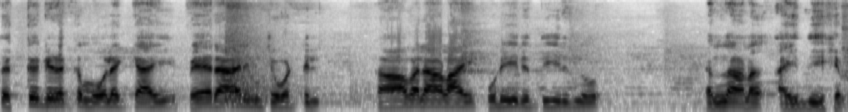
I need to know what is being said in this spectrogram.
തെക്ക് കിഴക്ക് മൂലയ്ക്കായി പേരാരിൻ ചുവട്ടിൽ കാവലാളായി കുടിയിരുത്തിയിരുന്നു എന്നാണ് ഐതിഹ്യം.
